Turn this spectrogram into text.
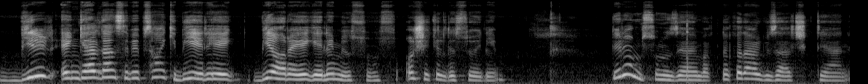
bir engelden sebep sanki bir yere bir araya gelemiyorsunuz. O şekilde söyleyeyim. Görüyor musunuz yani bak ne kadar güzel çıktı yani.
